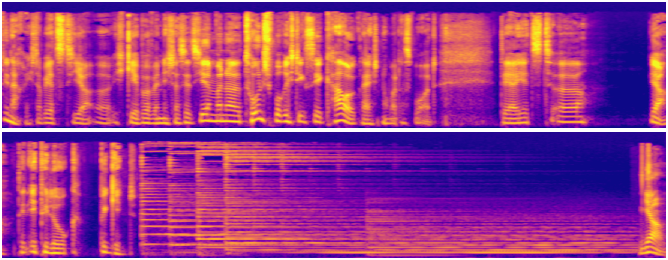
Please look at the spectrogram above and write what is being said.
die Nachricht. Aber jetzt hier, äh, ich gebe, wenn ich das jetzt hier in meiner Tonspur richtig sehe, Carol gleich nochmal das Wort, der jetzt, äh, ja, den Epilog beginnt. Ja,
